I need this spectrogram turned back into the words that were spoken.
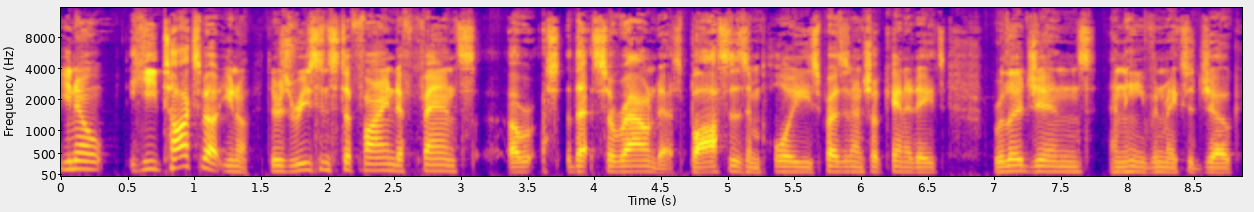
you know, he talks about, you know, there's reasons to find offense that surround us bosses, employees, presidential candidates, religions, and he even makes a joke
